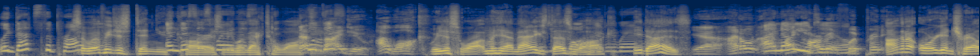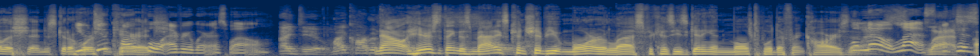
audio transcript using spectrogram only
like that's the problem So what if we just didn't use And this is cars and where we went this- back to th- walking? That's Well, what I do. I walk. We just walk. Yeah, Maddox just does walk walk. everywhere? He does. Yeah, I don't. I know my you carbon do. footprint. I'm is- gonna Oregon Trail this shit and just get a you horse do and carriage. carpool everywhere as well I do. My carbon. Now, footprint here's the thing: Does Maddox so low. contribute more or less because he's getting in multiple different cars? well then? no Less. less, Less. because Oh,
